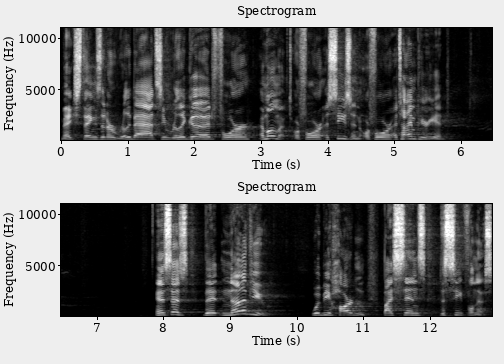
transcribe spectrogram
Makes things that are really bad seem really good for a moment, or for a season, or for a time period. And it says that none of you would be hardened by sin's deceitfulness.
